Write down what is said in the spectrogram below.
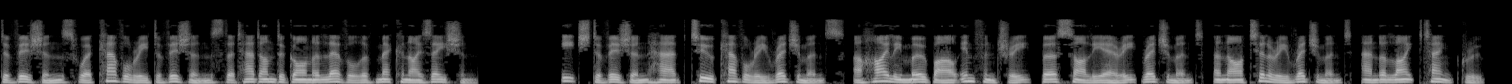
divisions were cavalry divisions that had undergone a level of mechanization. Each division had two cavalry regiments, a highly mobile infantry Bersaglieri regiment, an artillery regiment, and a light tank group.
